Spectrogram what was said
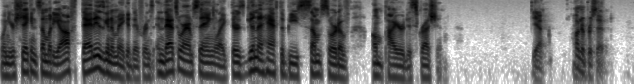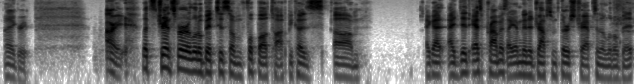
When you're shaking somebody off, that is going to make a difference. And that's where I'm saying, like, there's going to have to be some sort of umpire discretion. Yeah, 100%. I agree. All right, let's transfer a little bit to some football talk because um, I got, I did, as promised, I am going to drop some thirst traps in a little bit.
